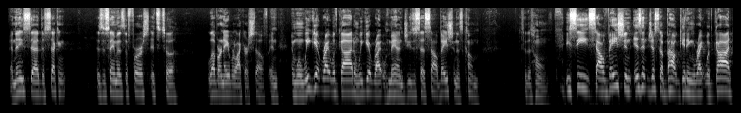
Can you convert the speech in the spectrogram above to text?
And then he said the second is the same as the first, it's to love our neighbor like ourselves. And, and when we get right with God and we get right with man, Jesus says salvation has come to this home. You see, salvation isn't just about getting right with God.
